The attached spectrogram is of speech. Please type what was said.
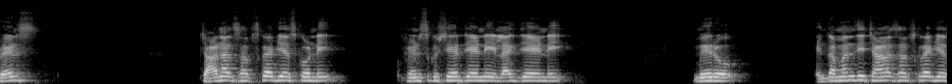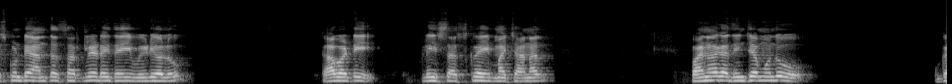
ఫ్రెండ్స్ ఛానల్ సబ్స్క్రైబ్ చేసుకోండి ఫ్రెండ్స్కు షేర్ చేయండి లైక్ చేయండి. మీరు ఎంతమంది ఛానల్ సబ్స్క్రైబ్ చేసుకుంటే అంత సర్క్యులేట్ అవుతాయి ఈ వీడియోలు. కాబట్టి ప్లీజ్ సబ్స్క్రైబ్ మై ఛానల్. ఫైనల్గా దించే ముందు ఒక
